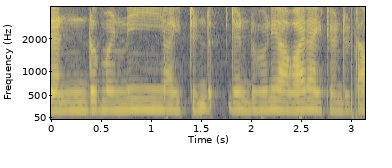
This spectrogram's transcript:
രണ്ട് മണി ആയിട്ടുണ്ട്. രണ്ട് മണി ആവാനായിട്ടുണ്ട് കേട്ടോ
